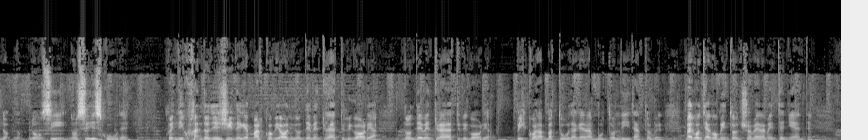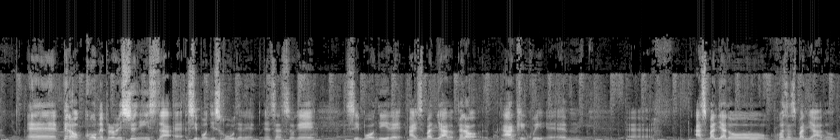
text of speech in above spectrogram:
no, no, non, si, non si discute. Quindi quando decide che Marco Violi non deve entrare a Trigoria non deve entrare a Trigoria piccola battuta che la butto lì tanto per ma con Tiago Pinto non c'è veramente niente. Eh, però come professionista eh, si può discutere nel senso che si può dire hai sbagliato però anche qui ehm, eh, ha sbagliato cosa ha sbagliato?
